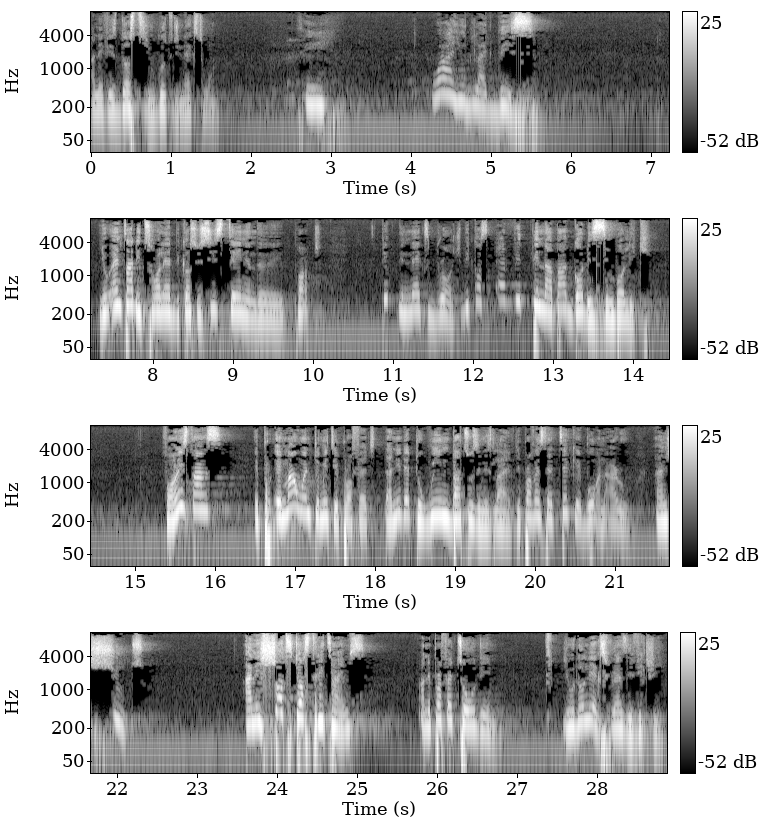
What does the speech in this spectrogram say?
And if it's dusty, you go to the next one. See, why are you like this? You enter the toilet because you see stain in the pot. Pick the next brush because everything about God is symbolic. For instance, a, a, man went to meet a prophet that needed to win battles in his life. The prophet said, Take a bow and arrow and shoot. And he shot just three times. And the prophet told him, You would only experience the victory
